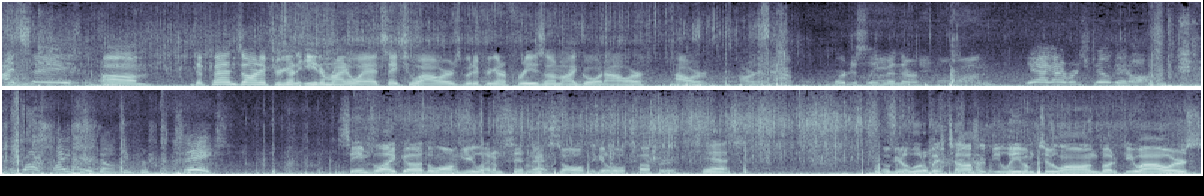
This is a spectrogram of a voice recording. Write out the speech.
I'd say, um, depends on if you're gonna eat them right away. I'd say two hours, but if you're gonna freeze them, I'd go an hour, hour, hour and a half, or just leave them in there. Yeah, I gotta reach tailgate off. Brought a pipe here, Duncan, for sakes. Seems like uh, the longer you let them sit in that salt, they get a little tougher. Yes. They'll get a little bit tough if you leave them too long, but a few hours,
